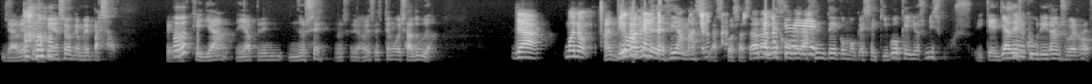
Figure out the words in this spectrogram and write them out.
Y a veces pienso que me he pasado. Pero es que ya, ya no sé, no sé, a veces tengo esa duda. Ya, bueno, antiguamente decía más las cosas. Ahora dejo que... la gente como que se equivoque ellos mismos y que ya descubrirán su error.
